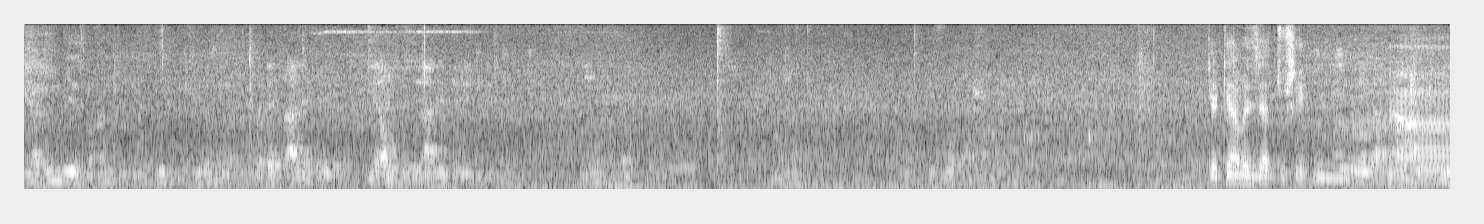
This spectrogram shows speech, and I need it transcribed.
Il y a une liaison entre Peut-être à l'intérieur. Il y a un souci à l'intérieur. Quelqu'un avait déjà touché. Ah,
